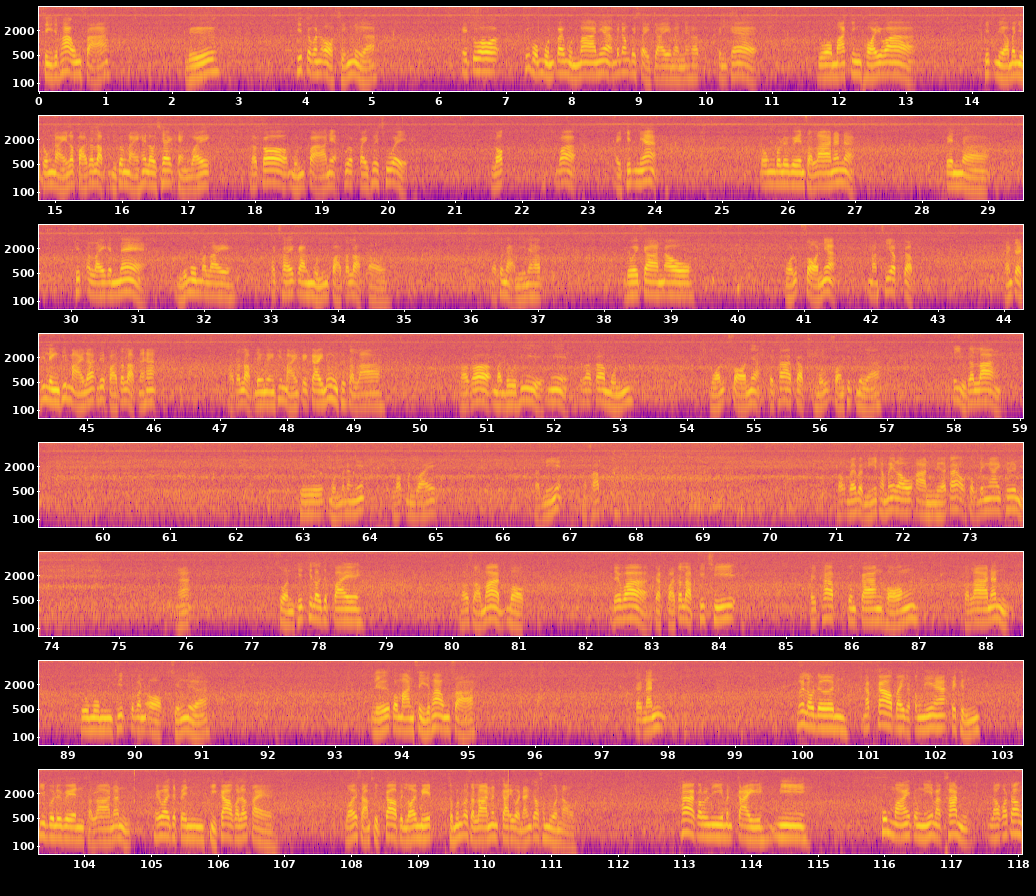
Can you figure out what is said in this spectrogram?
45 องศา หรือทิศตะวันออกเฉียงเหนือไอตัวที่ผมหมุนไปหมุนมาเนี่ย ไม่ต้องไปใส่ใจมันนะครับ เป็นแค่ตัว marking point ว่า ทิศเหนือมันอยู่ตรงไหน แล้วฝาตลับอยู่ตรงไหนให้เราแช่แข็งไว้ แล้วก็หมุนฝาเนี่ยเพื่อไปเพื่อช่วย ล็อกว่าไอ้ทิศเนี้ย ตรงบริเวณศาลานั่นน่ะ เป็นทิศอะไรกันแน่ หรือมุมอะไรก็ใช้การหมุนฝาตลับเอาลักษณะนี้นะครับ โดยการเอาหัวลูกศรเนี่ยมาเทียบกับ หลังจากที่เล็งที่หมายแล้วด้วยฝาตลับนะฮะฝาตลับเล็งๆที่หมายไกลๆนู่นคือศาลาเราก็มาดูที่นี่แล้วก็หมุน หัวลูกศรเนี่ยไปทาบกับหัวลูกศรทิศเหนือที่อยู่ด้านล่าง คือหมุนมาทางนี้ ล็อกมันไว้ แบบนี้นะครับ ล็อกไว้แบบนี้ทำให้เราอ่านเหนือใต้ออกตกได้ง่ายขึ้นนะส่วนทิศที่เราจะไป เราสามารถบอกได้ว่าจากฝาตลับที่ชี้ ไปทาบตรงกลางของศาลานั่นดูมุมทิศตะวันออกเฉียงเหนือ หรือประมาณ 45 องศา จากนั้น เมื่อเราเดินนับก้าวไปจากตรงนี้นะฮะไปถึงที่บริเวณศาลานั่น ไม่ว่าจะเป็นกี่ก้าวก็แล้วแต่ร้อยสามสิบเก้าเป็นร้อยเมตร สมมติว่าศาลานั้นไกลกว่านั้นก็คำนวณเอาถ้ากรณีมันไกลมีพุ่มไม้ตรงนี้มาขั้น เราก็ต้อง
